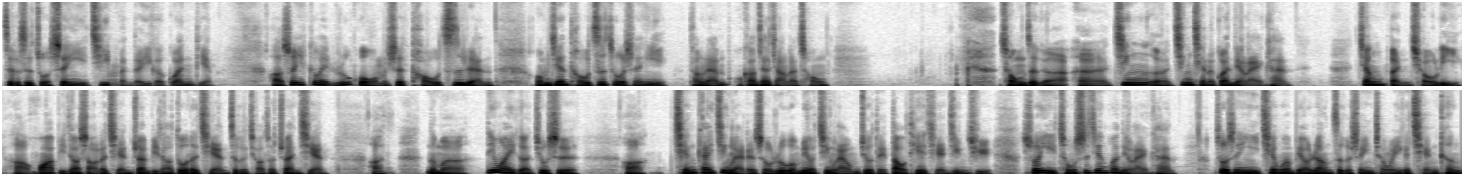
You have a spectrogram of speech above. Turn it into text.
这个是做生意基本的一个观点。好，所以各位，如果我们是投资人，我们今天投资做生意，当然我刚才讲了，从从这个呃金额金钱的观点来看。将本求利啊，花比较少的钱赚比较多的钱，这个叫做赚钱啊。那么另外一个就是啊，钱该进来的时候如果没有进来，我们就得倒贴钱进去。所以从时间观点来看，做生意千万不要让这个生意成为一个钱坑，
